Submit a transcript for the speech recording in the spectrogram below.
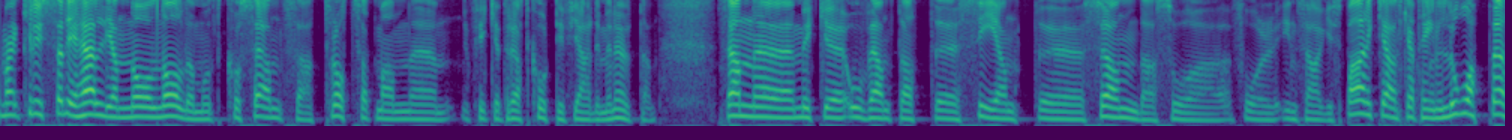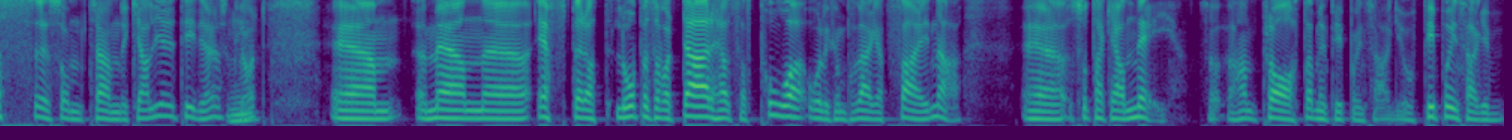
man kryssade i helgen 0-0 då mot Cosenza trots att man eh, fick ett rött kort i fjärde minuten. Sen mycket oväntat sent söndag så får Inzaghi sparka. Han ska ta in Lopez som tränade Cagliari tidigare såklart. Ehm, men eh, efter att Lopez har varit där, hälsat på och liksom på väg att signa eh, så tackar han nej. Så han pratar med Pippo Inzaghi och Pippo Inzaghi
